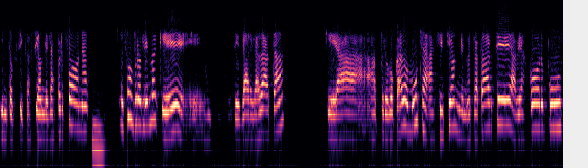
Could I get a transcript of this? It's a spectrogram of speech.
intoxicación de las personas. Mm. Es un problema que eh, de larga data que ha, provocado mucha gestión de nuestra parte, habeas corpus,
